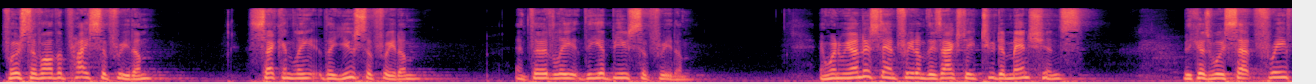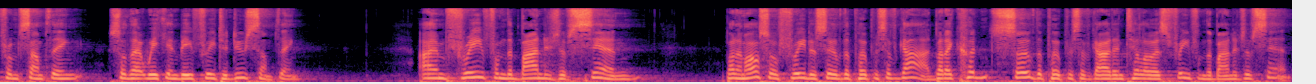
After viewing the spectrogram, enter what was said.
First of all, the price of freedom. Secondly, the use of freedom. And thirdly, the abuse of freedom. And when we understand freedom, there's actually two dimensions because we're set free from something so that we can be free to do something. I'm free from the bondage of sin but I'm also free to serve the purpose of God. But I couldn't serve the purpose of God until I was free from the bondage of sin.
